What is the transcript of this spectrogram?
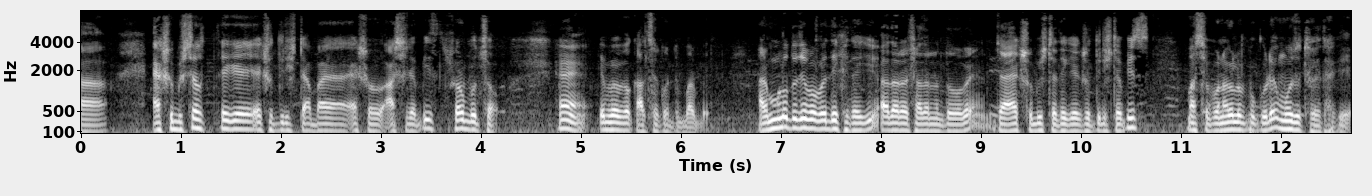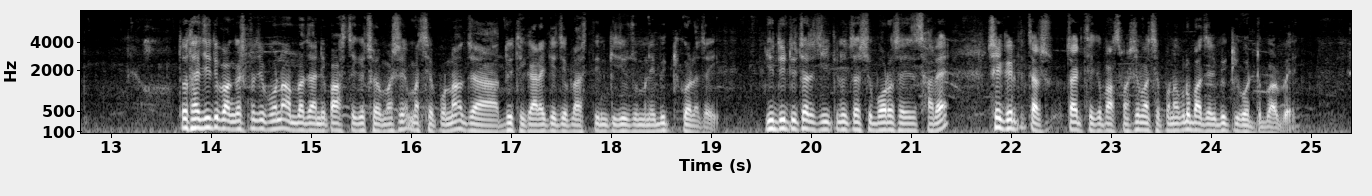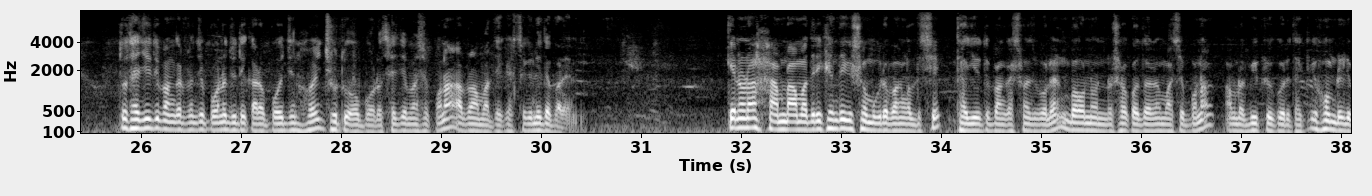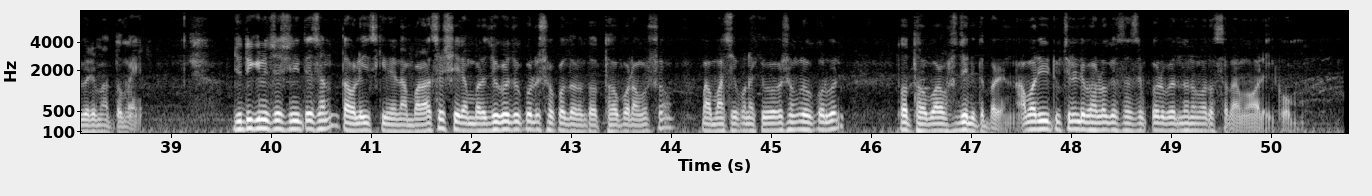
একশো বিশটা থেকে একশো তিরিশটা বা একশো আশিটা পিস সর্বোচ্চ হ্যাঁ এভাবে কালচার করতে পারবে। আর মূলত যেভাবে দেখে থাকি, আদারা সাধারণতভাবে যা একশো বিশটা থেকে একশো তিরিশটা পিস মাছের পোনাগুলো পুকুরে মজুত হয়ে থাকে। তো যদি পাঙ্গাস মাছের পোনা আমরা জানি পাঁচ থেকে ছয় মাসে মাছের পোনা যা দুই থেকে আড়াই কেজি প্লাস তিন কেজি ওজন বিক্রি করা যায়। যদি একটু চাষি কিলো চাষি বড় সাইজে ছাড়ে, সেক্ষেত্রে চার চার থেকে পাঁচ মাসে মাছের পোনাগুলো বাজারে বিক্রি করতে পারবে। তো যদি পাঙ্গাস মাছের পোনা যদি কারও প্রয়োজন হয়, ছোটো ও বড় সাইজের মাছের পোনা আপনারা আমাদের কাছ থেকে নিতে পারেন। কেননা আমরা আমাদের এখান থেকে সমগ্র বাংলাদেশে থাকি, যেহেতু পাঙ্গাস মাছ বলেন বা অন্যান্য সকল ধরনের মাছের পোনা, আমরা বিক্রয় করে থাকি হোম ডেলিভারির মাধ্যমে। যদি কোনো চাষি নিতে চান, তাহলে স্ক্রিনে নাম্বার আছে, সেই নাম্বারে যোগাযোগ করে সকল ধরনের তথ্য পরামর্শ বা মাছের পোনা কীভাবে সংগ্রহ করবেন, তথ্য পরামর্শ জেনে নিতে পারেন। আমার ইউটিউব চ্যানেলটি ভালো লাগে সাবস্ক্রাইব করবেন। ধন্যবাদ, আসসালামু আলাইকুম।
